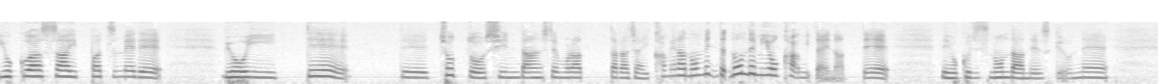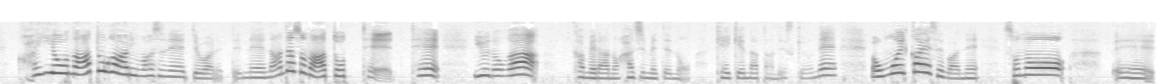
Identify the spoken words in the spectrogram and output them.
翌朝一発目で病院行って、で、ちょっと診断してもらったら、じゃあ胃カメラ飲み飲んでみようかみたいになって、で、翌日飲んだんですけどね、潰瘍の跡がありますねって言われてね、なんだその跡って、っていうのが、カメラの初めての経験だったんですけどね。思い返せばね、その、えー、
